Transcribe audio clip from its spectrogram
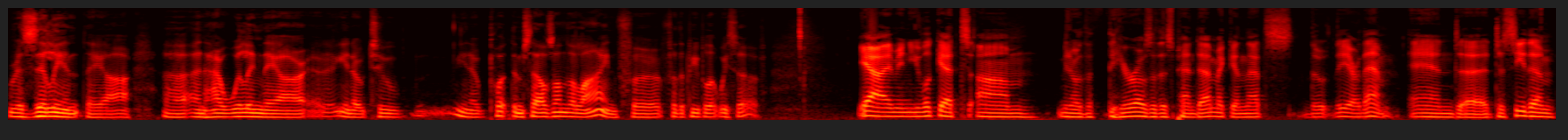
resilient they are, uh, and how willing they are, uh, you know, to you know put themselves on the line for for the people that we serve. Yeah, I mean, you look at um, you know the, the heroes of this pandemic, and that's the, they are them, and uh, to see them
